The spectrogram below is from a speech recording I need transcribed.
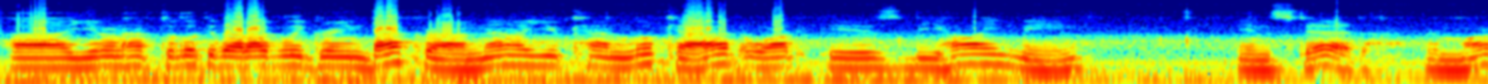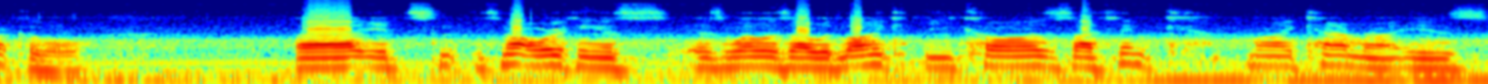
uh, you don't have to look at that ugly green background. Now you can look at what is behind me instead. Remarkable. Uh, it's it's not working as as well as I would like because I think my camera is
